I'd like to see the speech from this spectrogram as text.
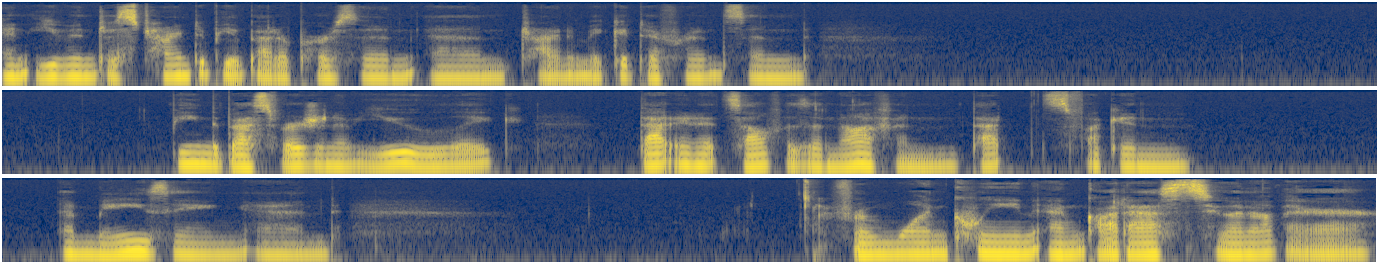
and even just trying to be a better person and trying to make a difference and being the best version of you, like that in itself is enough and that's fucking amazing and from one queen and goddess to another.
